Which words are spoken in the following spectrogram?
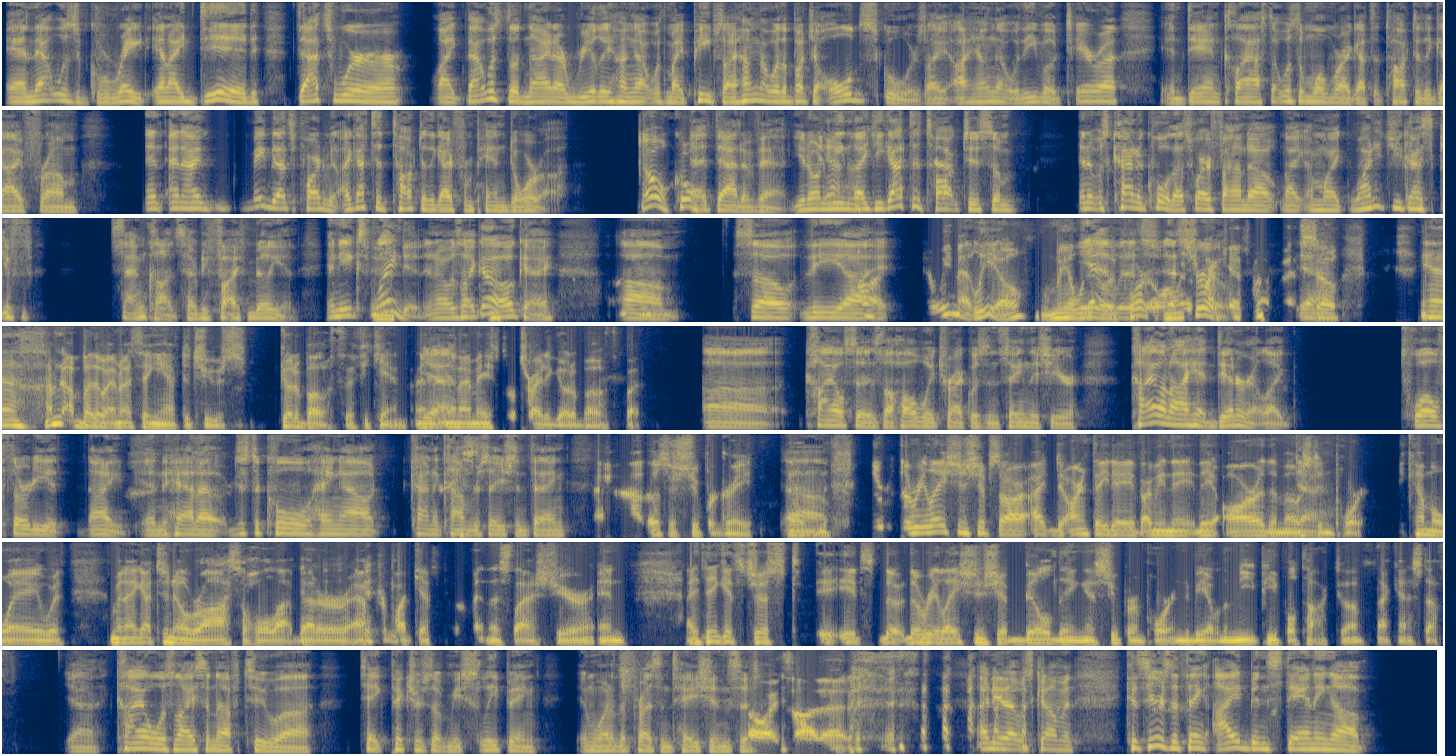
and that was great. And I did. That's where. Like that was the night I really hung out with my peeps. I hung out with a bunch of old schoolers. I, I hung out with Evo Terra and Dan Klass. That was the one where I got to talk to the guy from, and and I maybe that's part of it. I got to talk to the guy from Pandora Oh, cool. at that event. You know what I mean? Like you got to talk to some, and it was kind of cool. That's where I found out. Like I'm like, why did you guys give SoundCloud 75 million? And he explained it, and I was like, oh okay. Um, so the uh, Oh, we met Leo. We met Leo Yeah, that's- that's true. Yeah. So, yeah, I'm not. By the way, I'm not saying you have to choose. Go to both if you can, and, Yeah. and I may still try to go to both. But uh, Kyle says the hallway track was insane this year. Kyle and I had dinner at like 12:30 at night and had a just a cool hangout kind of conversation thing. those are super great. The, the relationships are, aren't they, Dave? I mean, they they are the most Yeah. important. You come away with. I mean, I got to know Ross a whole lot better after podcast this last year, and I think it's just it's the the relationship building is super important to be able to meet people, talk to them, that kind of stuff. Yeah. Kyle was nice enough to uh, take pictures of me sleeping in one of the presentations. Oh, I saw that. I knew that was coming. Because here's the thing I had been standing up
